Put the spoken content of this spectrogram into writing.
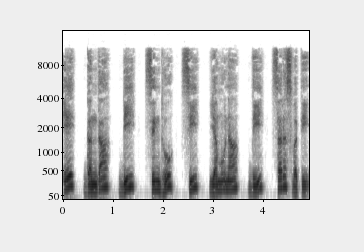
A Ganga B Sindhu C Yamuna D Saraswati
